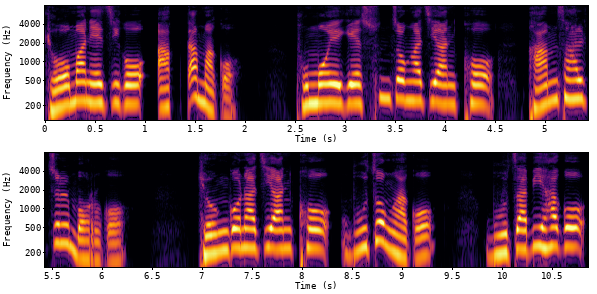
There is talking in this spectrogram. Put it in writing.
교만해지고 악담하고 부모에게 순종하지 않고 감사할 줄 모르고 경건하지 않고 무종하고 무자비하고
